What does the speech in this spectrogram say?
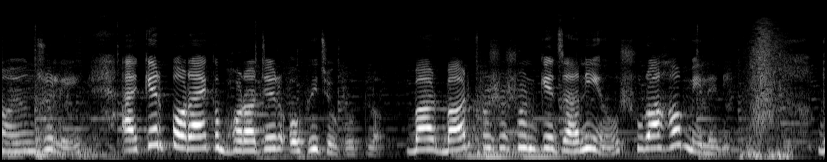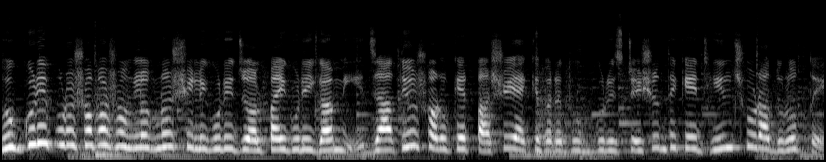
নয়নজুলি একের পর এক ভরাটের অভিযোগ উঠল। বারবার প্রশাসনকে জানিয়েও সুরাহা মেলেনি। ধূপগুড়ি পুরসভা সংলগ্ন শিলিগুড়ি জলপাইগুড়ি জলপাইগুড়িগামী জাতীয় সড়কের পাশে একেবারে ধূপগুড়ি স্টেশন থেকে ঢিলছোড়া দূরত্বে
